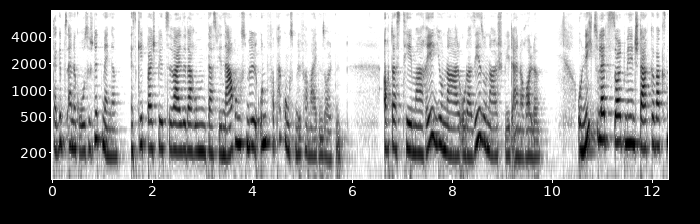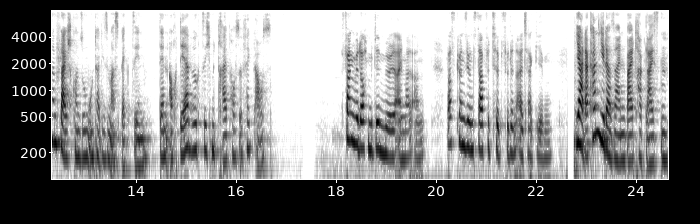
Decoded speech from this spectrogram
Da gibt es eine große Schnittmenge. Es geht beispielsweise darum, dass wir Nahrungsmüll und Verpackungsmüll vermeiden sollten. Auch das Thema regional oder saisonal spielt eine Rolle. Und nicht zuletzt sollten wir den stark gewachsenen Fleischkonsum unter diesem Aspekt sehen, denn auch der wirkt sich mit Treibhauseffekt aus. Fangen wir doch mit dem Müll einmal an. Was können Sie uns da für Tipps für den Alltag geben? Ja, da kann jeder seinen Beitrag leisten.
